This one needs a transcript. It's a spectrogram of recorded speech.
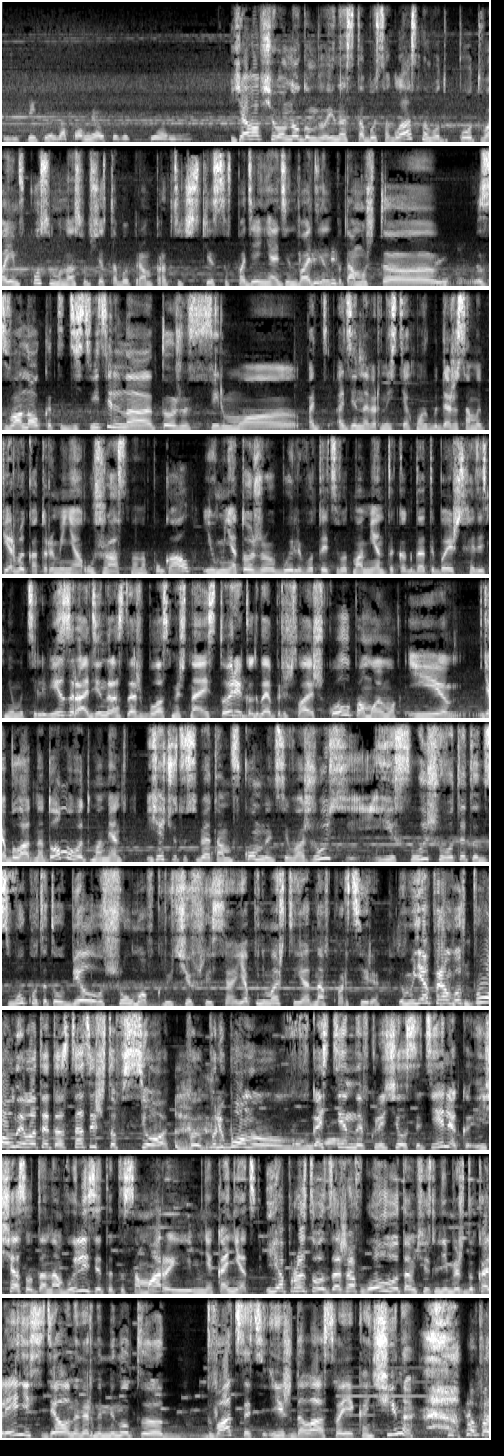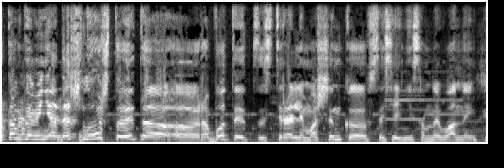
действительно запомнилось и зацепило меня. Я вообще во многом, Инна, с тобой согласна. Вот по твоим вкусам у нас вообще с тобой прям практически совпадение один в один, потому что «Звонок» — это действительно тоже фильм, э, од- один, наверное, из тех, может быть, даже самый первый, который меня ужасно напугал. И у меня тоже были вот эти вот моменты, когда ты боишься ходить мимо телевизора. Один раз даже была смешная история, когда я пришла из школы, по-моему, и я была одна дома в этот момент, и я что-то у себя там в комнате вожусь и слышу вот этот звук вот этого белого шума включившийся. Я понимаю, что что я одна в квартире. И у меня прям вот полная вот эта ассоциация, что все. По-любому в гостиной включился телек, и сейчас вот она вылезет, это Самара, и мне конец. И я просто вот зажав голову там чуть ли не между коленей, сидела, наверное, минут 20 э, и ждала своей кончины. А потом до меня дошло, что это э, работает стиральная машинка в соседней со мной ванной.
